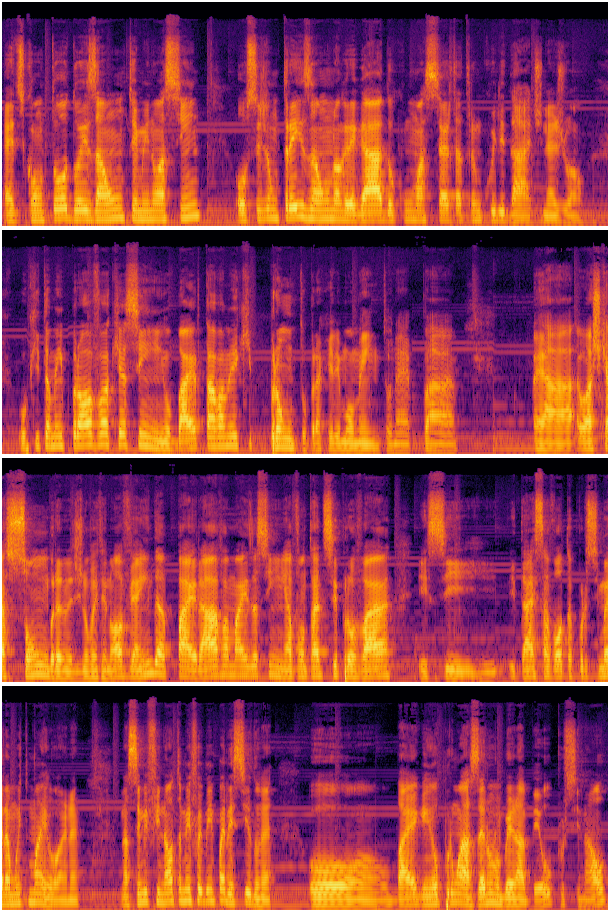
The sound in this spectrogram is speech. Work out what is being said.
é, descontou 2 a 1 terminou assim, ou seja, um 3 a 1 no agregado com uma certa tranquilidade, né, João? O que também prova que, assim, o Bayern tava meio que pronto para aquele momento, né? Pra, é, a- eu acho que a sombra né, de 99 ainda pairava, mas, assim, a vontade de se provar e, se, e dar essa volta por cima era muito maior, né? Na semifinal também foi bem parecido, né? O Bayern ganhou por 1x0 no Bernabeu, por sinal,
